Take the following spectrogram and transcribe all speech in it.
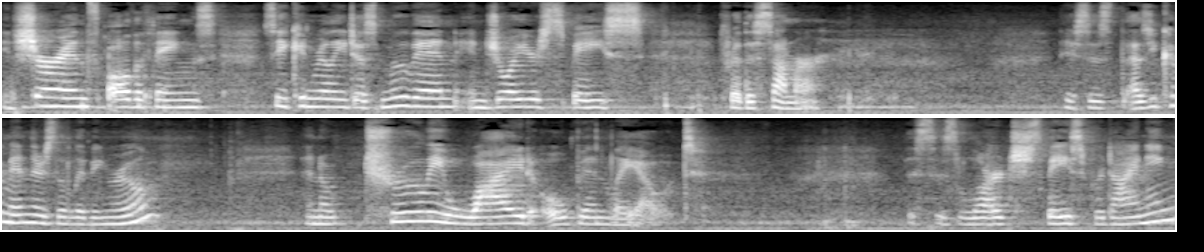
insurance, all the things. So you can really just move in, enjoy your space for the summer. This is, as you come in, there's the living room and a truly wide open layout. This is large space for dining.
